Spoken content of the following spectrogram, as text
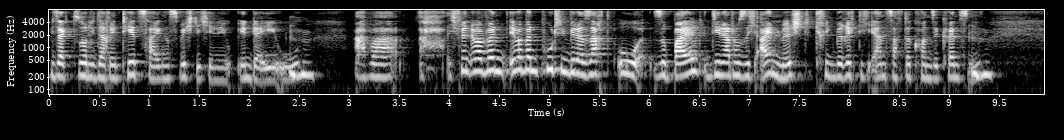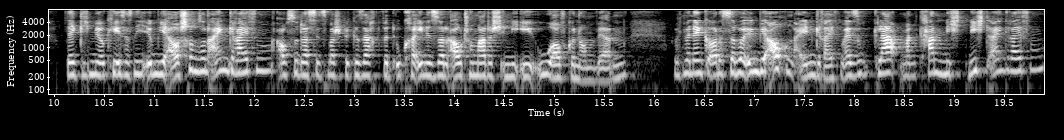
Wie gesagt, Solidarität zeigen ist wichtig in, in der EU. Mhm. Aber ach, ich finde immer wenn, immer, wenn Putin wieder sagt, oh, sobald die NATO sich einmischt, kriegen wir richtig ernsthafte Konsequenzen, mhm. denke ich mir, okay, ist das nicht irgendwie auch schon so ein Eingreifen? Auch so, dass jetzt zum Beispiel gesagt wird, Ukraine soll automatisch in die EU aufgenommen werden. Wo ich mir denke, oh, das ist aber irgendwie auch ein Eingreifen. Also klar, man kann nicht nicht eingreifen,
